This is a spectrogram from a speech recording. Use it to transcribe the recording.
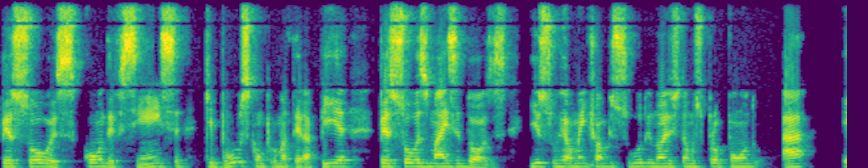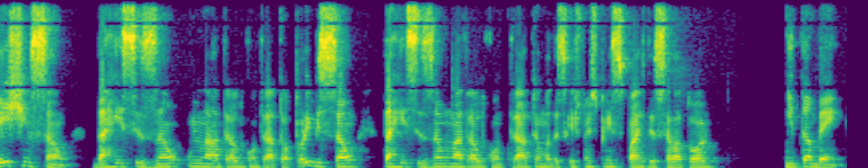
pessoas com deficiência que buscam por uma terapia, pessoas mais idosas. Isso realmente é um absurdo e nós estamos propondo a extinção da rescisão unilateral do contrato. A proibição da rescisão unilateral do contrato é uma das questões principais desse relatório e também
